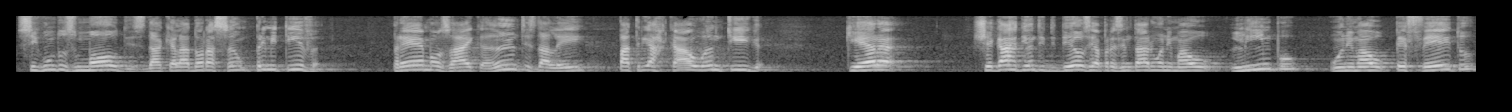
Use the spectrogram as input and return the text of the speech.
segundo os moldes daquela adoração primitiva, pré-mosaica, antes da lei patriarcal antiga, que era chegar diante de Deus e apresentar um animal limpo, um animal perfeito,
